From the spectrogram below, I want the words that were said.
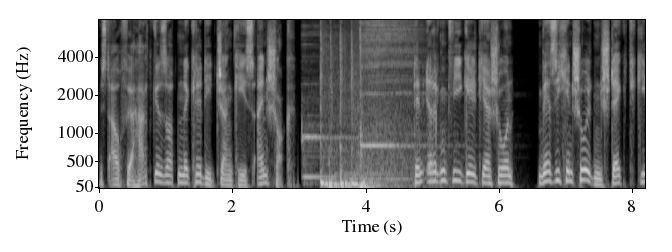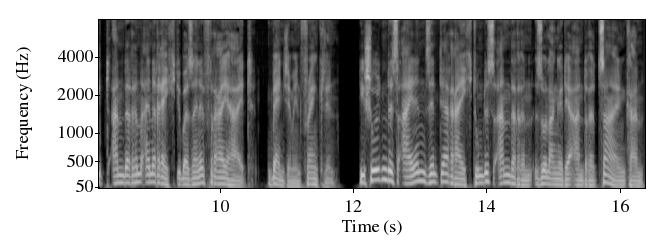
ist auch für hartgesottene Kreditjunkies ein Schock. Denn irgendwie gilt ja schon, wer sich in Schulden steckt, gibt anderen ein Recht über seine Freiheit. Benjamin Franklin. Die Schulden des einen sind der Reichtum des anderen, solange der andere zahlen kann.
